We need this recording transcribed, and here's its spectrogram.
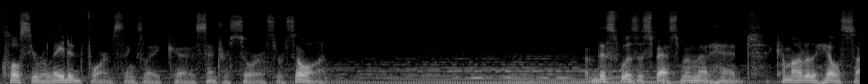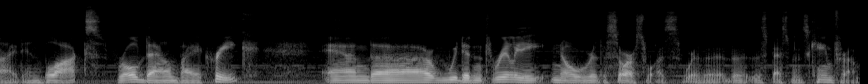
closely related forms, things like uh, Centrosaurus or so on. This was a specimen that had come out of the hillside in blocks, rolled down by a creek, and uh, we didn't really know where the source was, where the, the, the, specimens came from.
